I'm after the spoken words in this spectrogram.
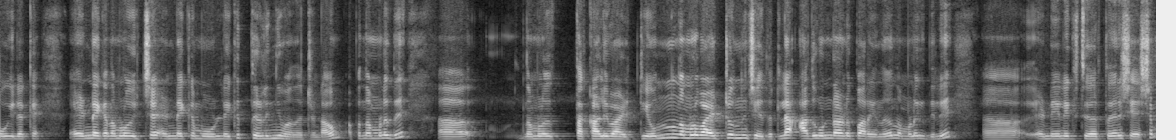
ഓയിലൊക്കെ എണ്ണയൊക്കെ നമ്മൾ ഒഴിച്ച എണ്ണയൊക്കെ മുകളിലേക്ക് തെളിഞ്ഞ് വന്നിട്ടുണ്ടാവും. അപ്പോൾ നമ്മളിത് നമ്മൾ തക്കാളി വഴറ്റി ഒന്നും നമ്മൾ വഴറ്റൊന്നും ചെയ്തിട്ടില്ല. അതുകൊണ്ടാണ് പറയുന്നത് നമ്മൾ ഇതിൽ എണ്ണയിലേക്ക് ചേർത്തതിന് ശേഷം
